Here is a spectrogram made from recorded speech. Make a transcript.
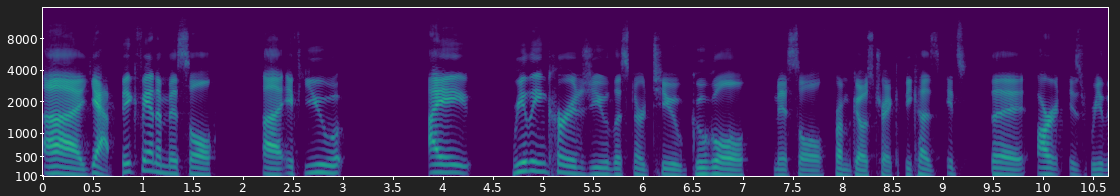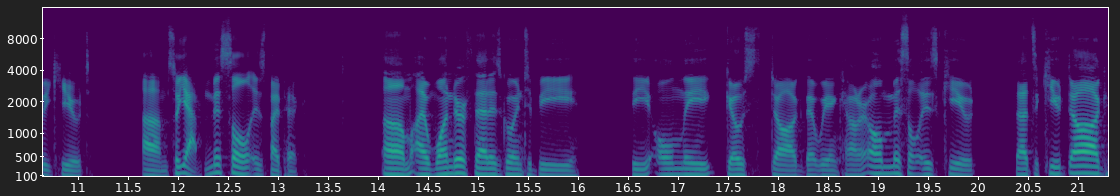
Uh, yeah, big fan of Missile. Uh, if you, I really encourage you, listener, to Google Missile from Ghost Trick because it's the art is really cute. Um, so yeah, Missile is my pick. Um, I wonder if that is going to be the only ghost dog that we encounter. Oh, Missile is cute. That's a cute dog.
